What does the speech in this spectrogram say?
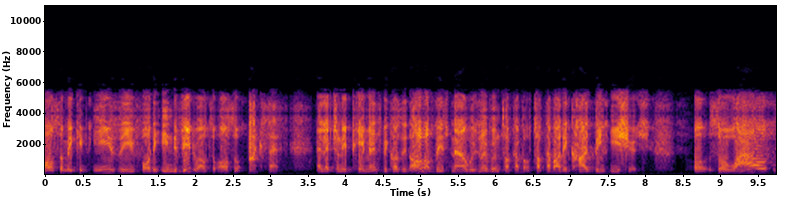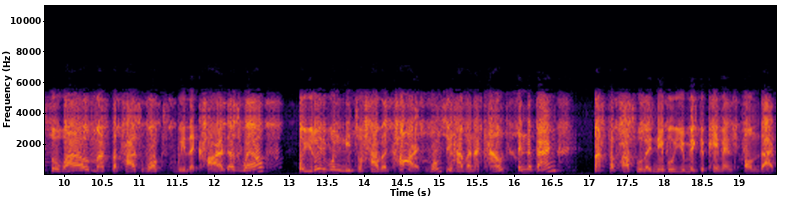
also make it easy for the individual to also access electronic payments because in all of this now we've not even talked about talked about a card being issued. So, while so while MasterPass works with a card as well, but you don't even need to have a card. Once you have an account in the bank, MasterPass will enable you make the payment on that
